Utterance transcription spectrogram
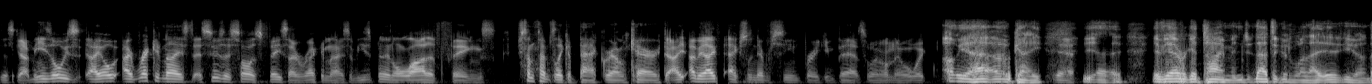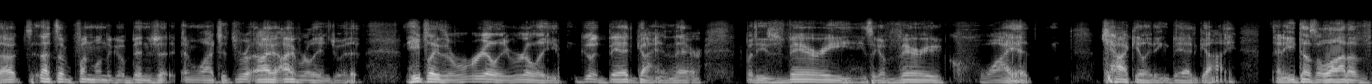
this guy. I mean, he's always I I recognized as soon as I saw his face, I recognized him. He's been in a lot of things. Sometimes like a background character. I, I mean, I've actually never seen Breaking Bad, so I don't know what. Oh yeah, okay. Yeah, yeah. If you ever get time, and that's a good one. That you know that that's a fun one to go binge and watch. It's I I really enjoyed it. He plays a really really good bad guy in there but he's very he's like a very quiet calculating bad guy. And he does a lot of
